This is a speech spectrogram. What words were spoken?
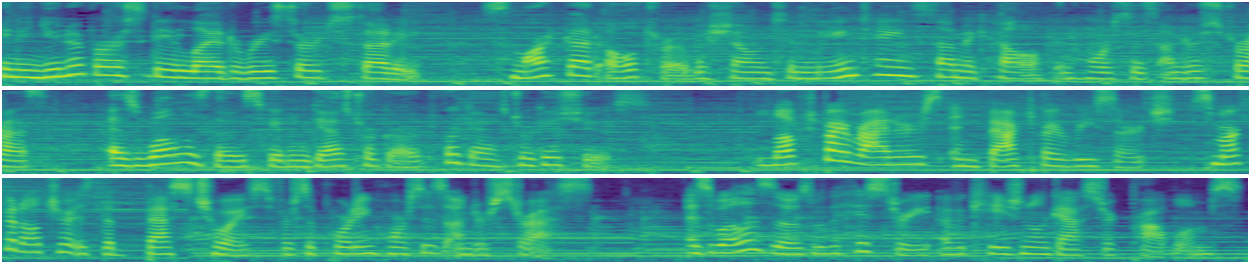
In a university led research study, SmartGut Ultra was shown to maintain stomach health in horses under stress, as well as those given GastroGard for gastric issues. Loved by riders and backed by research, SmartGut Ultra is the best choice for supporting horses under stress, as well as those with a history of occasional gastric problems.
